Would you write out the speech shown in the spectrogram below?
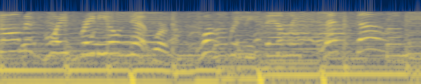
Psalmist Voice Radio Network. Walk with me, family. Let's go.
